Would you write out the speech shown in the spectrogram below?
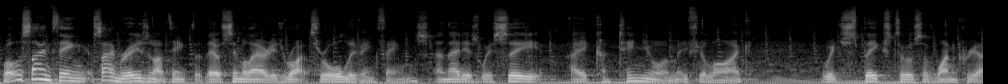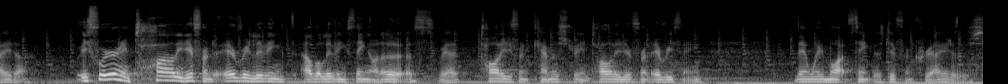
Well, the same thing, same reason I think that there are similarities right through all living things, and that is we see a continuum, if you like, which speaks to us of one creator. If we're entirely different to every living, other living thing on earth, we had entirely different chemistry, entirely different everything, then we might think there's different creators.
